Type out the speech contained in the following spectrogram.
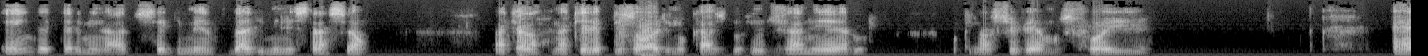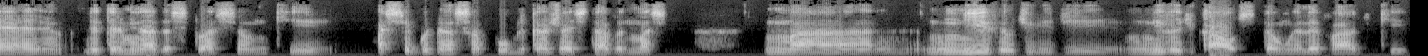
em determinado segmento da administração. Naquela, naquele episódio, no caso do Rio de Janeiro, o que nós tivemos foi é, determinada situação em que a segurança pública já estava numa, numa, num, nível de, de, um nível de caos tão elevado que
